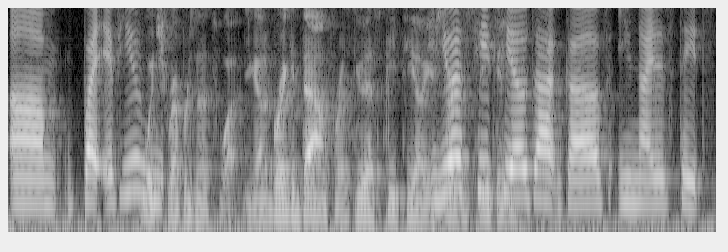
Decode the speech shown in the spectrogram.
Um, but if you Which represents what? You got to break it down for us. USPTO. You're starting to speak in- USPTO.gov, United States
